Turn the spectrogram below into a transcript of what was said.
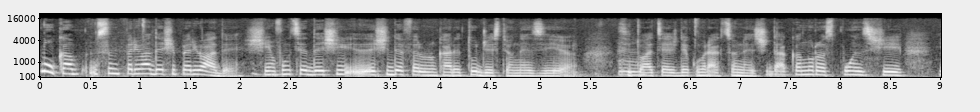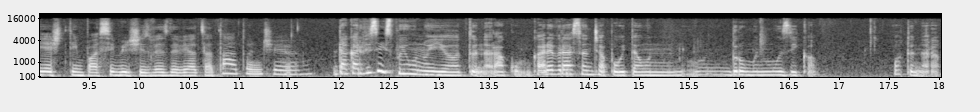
Nu, că sunt perioade și perioade și în funcție de și, și de felul în care tu gestionezi Mm. situația și de cum reacționezi. Și dacă nu răspunzi și ești impasibil și îți vezi de viața ta, atunci... Dacă ar fi să-i spui unui uh, tânăr acum, care vrea să înceapă, uite, un, un drum în muzică, o tânără,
